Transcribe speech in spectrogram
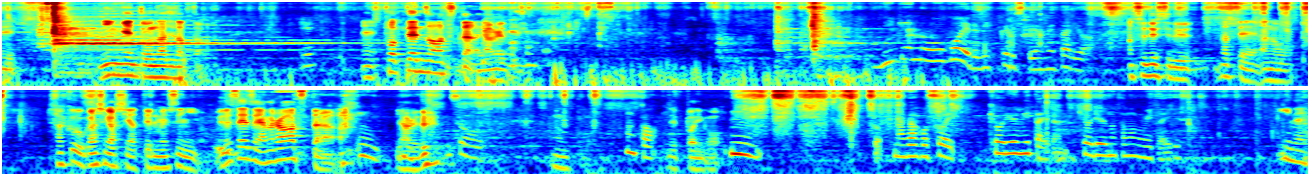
ね人間と同じだったわ。え？え撮ってんぞっつったらやめる人間の大声でびっくりしてやめたりは。あするするだってあの柵をガシガシやってるメスに「うるせえぞやめろ」っつったらうん。やめる。そう。なんかなんか出っ張りがうん。そう長細い。恐竜みたいだね。恐竜の卵みたいです。いいね。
